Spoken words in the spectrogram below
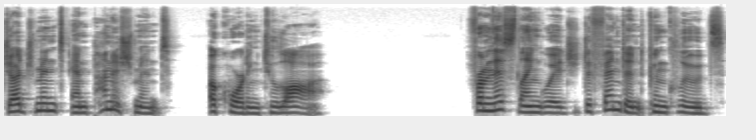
judgment, and punishment according to law. From this language, defendant concludes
